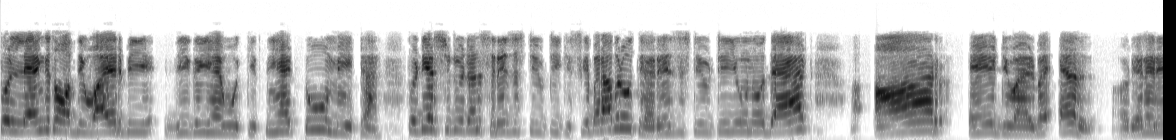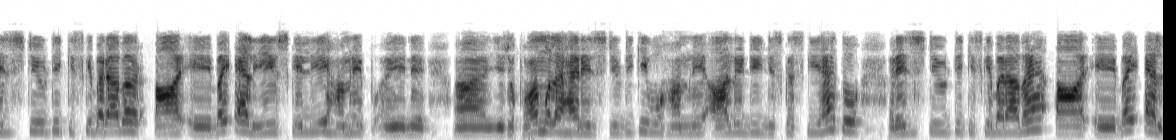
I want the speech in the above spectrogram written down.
तो लेंथ ऑफ़ द वायर भी दी गई है वो कितनी है? टू मीटर तो डियर स्टूडेंट्स रेजिस्टिविटी किसके बराबर होते हैं? Resistivity you know that R A divide by L और यानी रेजिस्टिविटी किसके बराबर? आर ए बाई एल ये उसके लिए हमने ये जो फॉर्मूला है रेजिस्टिविटी की, वो हमने ऑलरेडी डिस्कस किया है तो रेजिस्टिविटी किसके बराबर है? आर ए बाई एल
